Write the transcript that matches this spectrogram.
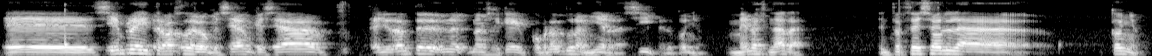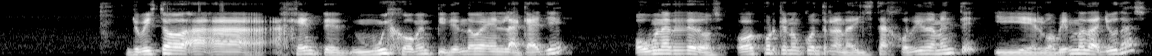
Eh, siempre hay trabajo de lo que sea, aunque sea ayudante, no, sé qué, cobrando una mierda, sí, pero coño, menos nada. Entonces son la. Coño. Yo he visto a gente muy joven pidiendo en la calle, o una de dos, o es porque no encuentra nada y está jodidamente y el gobierno da ayudas,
